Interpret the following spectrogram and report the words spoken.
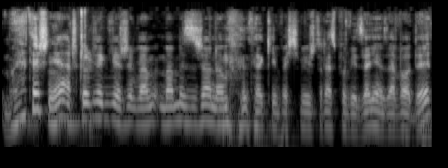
Moja też nie, aczkolwiek wiesz, mam, mamy z żoną takie właściwie już teraz powiedzenia, zawody,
